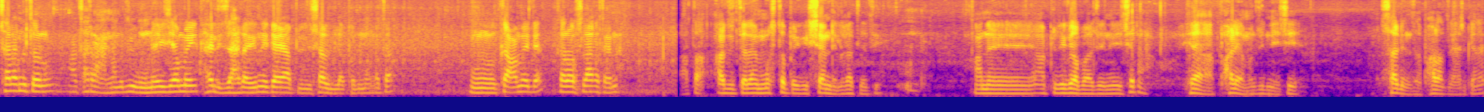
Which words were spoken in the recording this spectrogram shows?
चला मित्रांनो आता रानामध्ये उन्हाळी ज्यामुळे खाली झाडं नाही काय आपली सावलीला पण मग आता काम आहे त्या करावंच लागत आहे ना. आता आधी त्याला मस्तपैकी शँडल घातलं ती. आणि आपली गबाळचे न्यायचे ना ह्या फाळ्यामध्ये न्यायचे. साडींचा फाळा तयार केला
